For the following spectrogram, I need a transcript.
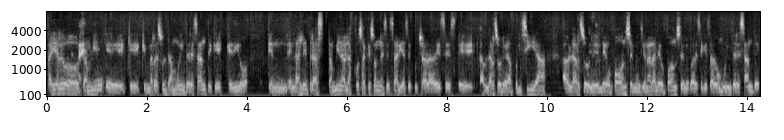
Hay algo también que, me resulta muy interesante, que es que digo, en, las letras también hablas cosas que son necesarias escuchar a veces, eh, hablar sobre la policía, hablar sobre Leo Ponce, mencionar a Leo Ponce, me parece que es algo muy interesante.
